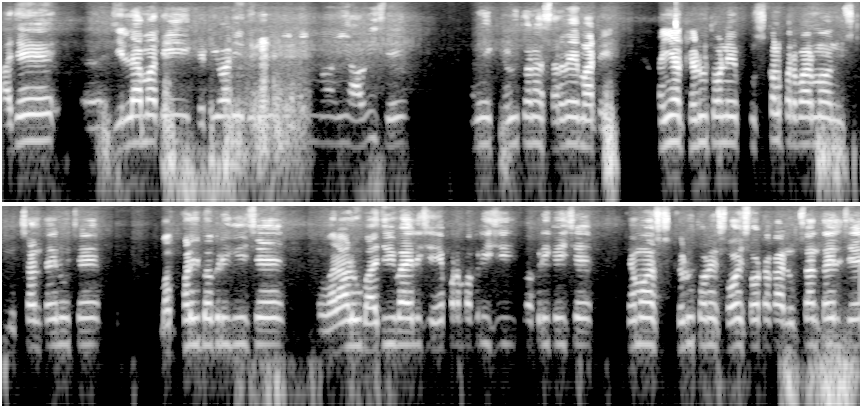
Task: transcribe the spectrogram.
આજે જિલ્લામાંથી ખેતીવાડી અધિકારીની અહીંયા આવી છે અને ખેડૂતોના સર્વે માટે. અહીંયા ખેડૂતોને પુષ્કળ પ્રમાણમાં નુકસાન થયેલું છે, મગફળી બગડી ગઈ છે વરાળું બાજરી વાયેલી છે એ પણ બગડી છે બગડી ગઈ છે. એમાં ખેડૂતોને સો સો ટકા નુકસાન થયેલ છે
